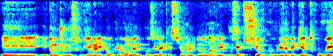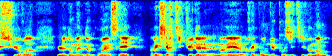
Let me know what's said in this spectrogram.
Et, donc, je me souviens à l'époque lui avoir même posé la question en lui demandant Mais vous êtes sûr que vous les avez bien trouvés sur euh, le domaine de Coins Et avec certitude, elle, m'avait répondu positivement.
